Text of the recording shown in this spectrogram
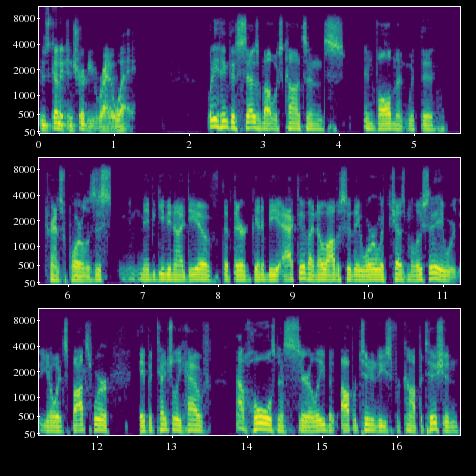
who's going to contribute right away. What do you think this says about Wisconsin's involvement with the transfer portal? Does this maybe give you an idea of that they're going to be active? I know obviously they were with Chez Mellusi. They were, you know, in spots where they potentially have not holes necessarily, but opportunities for competition.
